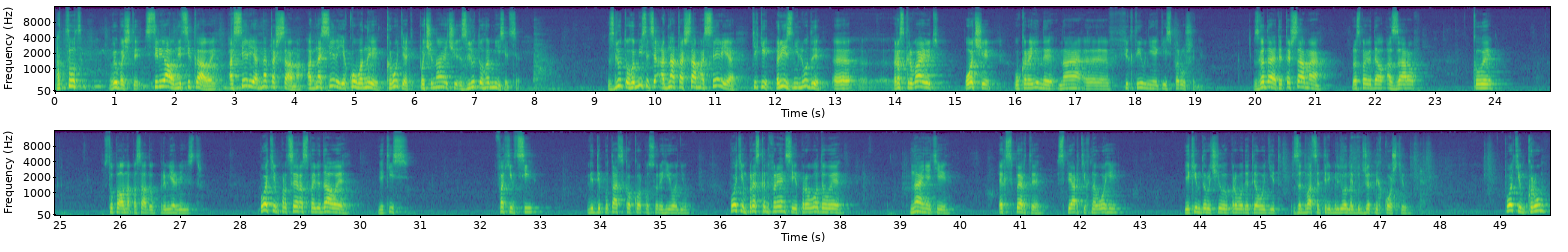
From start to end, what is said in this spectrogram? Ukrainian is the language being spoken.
А тут, вибачте, серіал не цікавий, а серія одна та ж сама. Одна серія, яку вони крутять, починаючи з лютого місяця. З лютого місяця одна та ж сама серія, тільки різні люди е, розкривають очі України на е, фіктивні якісь порушення. Згадайте, те ж саме розповідав Азаров, коли вступав на посаду прем'єр-міністра. Потім про це розповідали якісь фахівці від депутатського корпусу регіонів. Потім прес-конференції проводили найняті експерти з піар-технологій, яким доручили проводити аудит за 23 мільйони бюджетних коштів. Потім КРУ.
